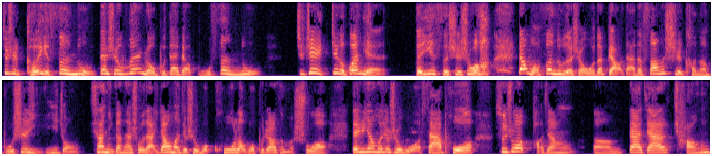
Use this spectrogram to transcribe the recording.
就是可以愤怒，但是温柔不代表不愤怒。就这这个观点。的意思是说，当我愤怒的时候，我的表达的方式可能不是以一种像你刚才说的，要么就是我哭了，我不知道怎么说；但是要么就是我撒泼。所以说，好像嗯，大家常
